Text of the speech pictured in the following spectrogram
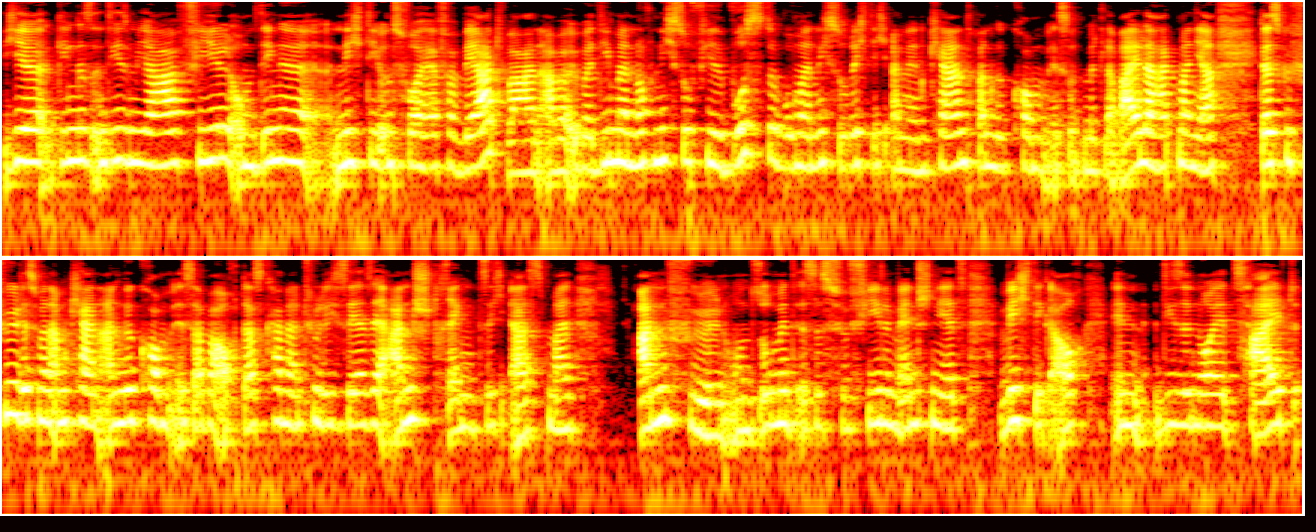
Hier ging es in diesem Jahr viel um Dinge, nicht die uns vorher verwehrt waren, aber über die man noch nicht so viel wusste, wo man nicht so richtig an den Kern dran gekommen ist. Und mittlerweile hat man ja das Gefühl, dass man am Kern angekommen ist, aber auch das kann natürlich sehr, sehr anstrengend sich erstmal anfühlen. Und somit ist es für viele Menschen jetzt wichtig, auch in diese neue Zeit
